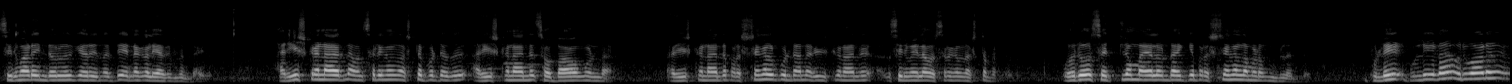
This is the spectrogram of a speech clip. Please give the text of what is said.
സിനിമയുടെ ഇന്റർവ്യൂ കയറി നിന്നിട്ട് എന്നെ കളിയാക്കുന്നുണ്ടായിരുന്നു. ഹരീഷ് കണാറിന്റെ അവസരങ്ങൾ നഷ്ടപ്പെട്ടത് ഹരീഷ് കണാറിന്റെ സ്വഭാവം കൊണ്ടാണ്. ഹരീഷ് കണാറിന്റെ പ്രശ്നങ്ങൾ കൊണ്ടാണ് ഹരീഷ് കണാറിന്റെ സിനിമയിലെ അവസരങ്ങൾ നഷ്ടപ്പെട്ടത്. ഓരോ സെറ്റിലും അയാളുണ്ടാക്കിയ പ്രശ്നങ്ങൾ നമ്മുടെ മുമ്പിലുണ്ട്. പുള്ളി പുള്ളിയുടെ ഒരുപാട്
